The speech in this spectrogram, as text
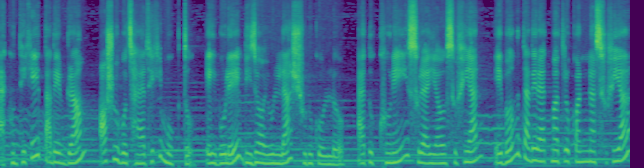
এখন থেকে তাদের গ্রাম অশুভ ছায়া থেকে মুক্ত। এই বলে বিজয় উল্লাস শুরু করল। এতক্ষণেই সুরাইয়া ও সুফিয়ান এবং তাদের একমাত্র কন্যা সুফিয়া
